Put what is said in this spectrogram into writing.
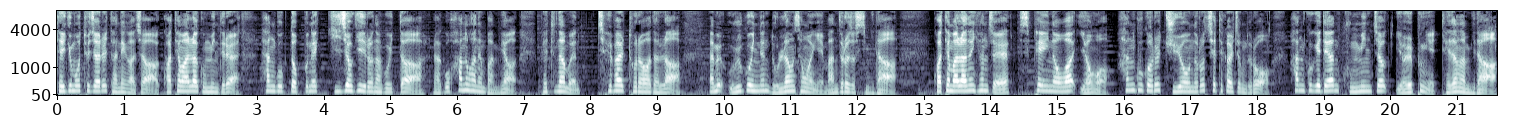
대규모 투자를 단행하자 과테말라 국민들은 한국 덕분에 기적이 일어나고 있다 라고 환호하는 반면 베트남은 제발 돌아와 달라 라며 울고 있는 놀라운 상황이 만들어졌습니다. 과테말라는 현재 스페인어와 영어, 한국어를 주요 언어로 채택할 정도로 한국에 대한 국민적 열풍이 대단합니다.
